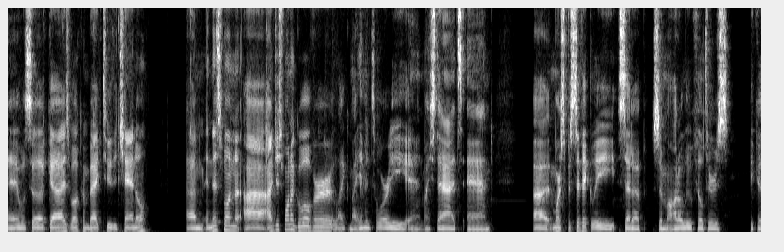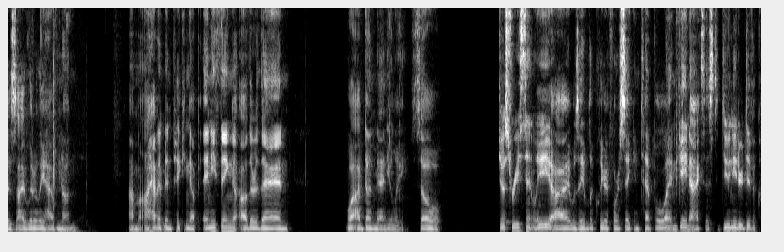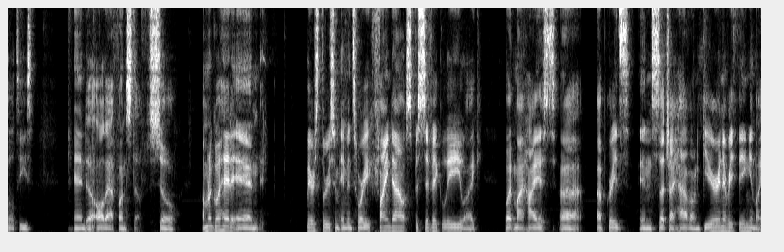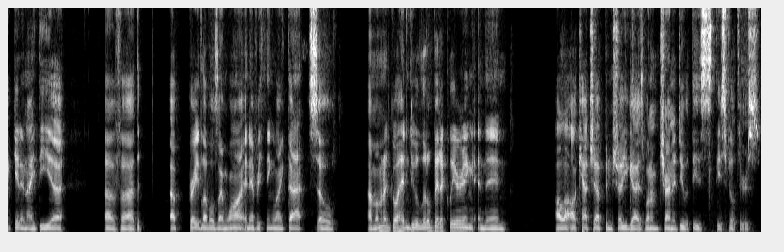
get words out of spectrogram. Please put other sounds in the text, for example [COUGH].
Hey, what's up, guys? Welcome back to the channel. Um, in this one, uh, I just want to go over like my inventory and my stats, and uh, more specifically, set up some auto loot filters because I literally have none. Um, I haven't been picking up anything other than what I've done manually. So just recently, I was able to clear Forsaken Temple and gain access to Dune Eater difficulties and uh, all that fun stuff. So I'm going to go ahead and clear through some inventory, find out specifically like what my highest uh, upgrades and such I have on gear and everything, and like get an idea of uh, the upgrade levels I want and everything like that. So um, I'm gonna go ahead and do a little bit of clearing, and then I'll uh, I'll catch up and show you guys what I'm trying to do with these these filters.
